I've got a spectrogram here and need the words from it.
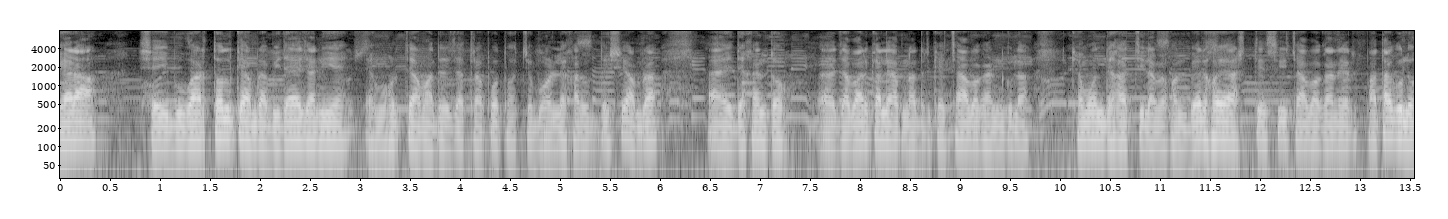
ঘেরা সেই বুবারতলকে আমরা বিদায় জানিয়ে এই মুহূর্তে আমাদের যাত্রাপথ হচ্ছে বড়লেখার উদ্দেশ্যে। আমরা এই দেখেন তো যাবার কালে আপনাদেরকে চা বাগানগুলা কেমন দেখাচ্ছিলাম। এখন বের হয়ে আসতেছি, চা বাগানের পাতাগুলো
